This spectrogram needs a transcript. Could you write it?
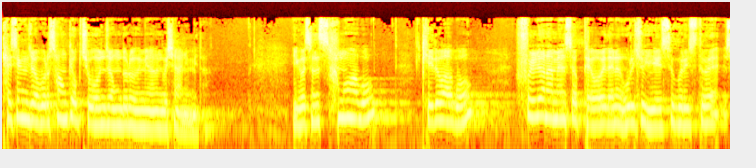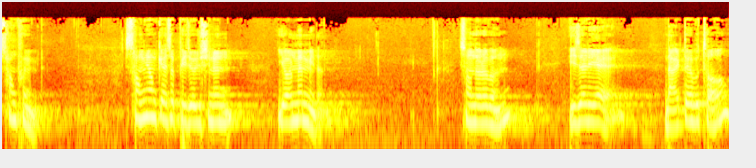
태생적으로 성격 좋은 정도로 의미하는 것이 아닙니다. 이것은 사모하고 기도하고 훈련하면서 배워야 되는 우리 주 예수 그리스도의 성품입니다. 성령께서 빚어주시는 열매입니다. 성도 여러분, 이 자리에 날 때부터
